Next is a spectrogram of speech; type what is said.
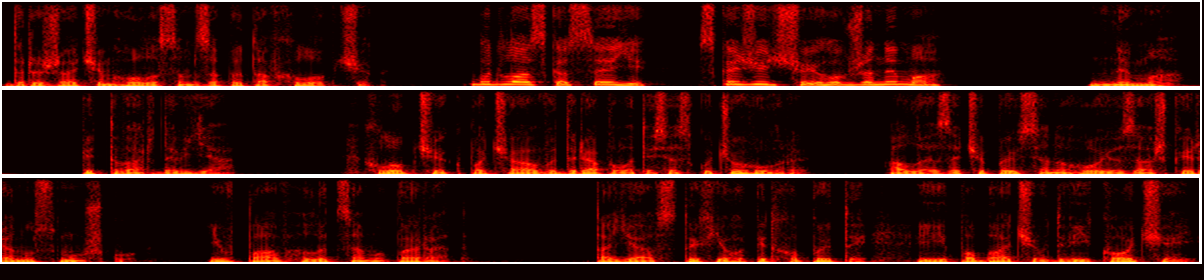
дрижачим голосом запитав хлопчик. Будь ласка, Сеї, скажіть, що його вже нема. Нема, підтвердив я. Хлопчик почав видряпуватися з кучугури, але зачепився ногою за шкіряну смужку і впав лицем уперед. Та я встиг його підхопити і побачив двійко очей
